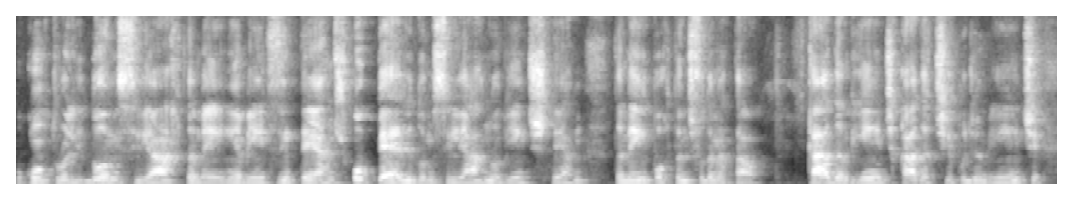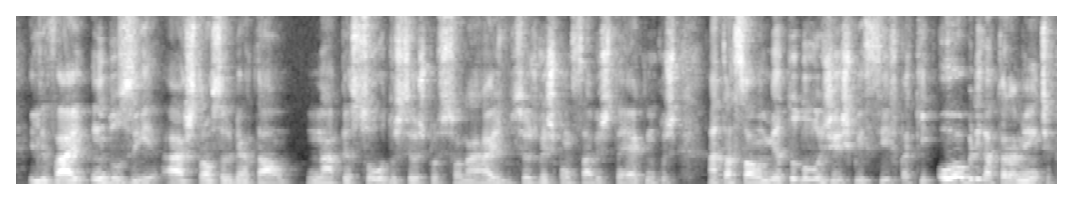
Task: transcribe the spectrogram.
o controle domiciliar também em ambientes internos ou peridomiciliar no ambiente externo também é importante e fundamental. Cada ambiente, cada tipo de ambiente ele vai induzir a astral mental na pessoa dos seus profissionais, dos seus responsáveis técnicos, a traçar uma metodologia específica que obrigatoriamente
